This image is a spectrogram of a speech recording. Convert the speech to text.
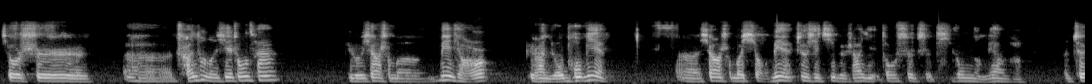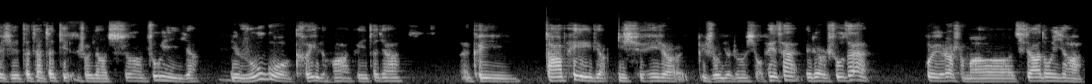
就是呃传统的一些中餐，比如像什么面条，比如像油泼面，呃，像什么小面，这些基本上也都是只提供能量哈。这些大家在点的时候要适当注意一下。你如果可以的话，可以大家，呃，可以搭配一点，你选一点，比如说有这种小配菜，有点蔬菜，或有点什么其他东西哈，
